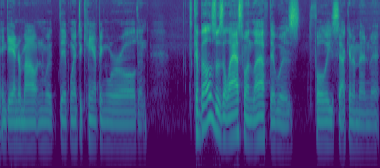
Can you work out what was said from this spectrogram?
and Gander Mountain with it went to Camping World, and Cabela's was the last one left that was fully Second Amendment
